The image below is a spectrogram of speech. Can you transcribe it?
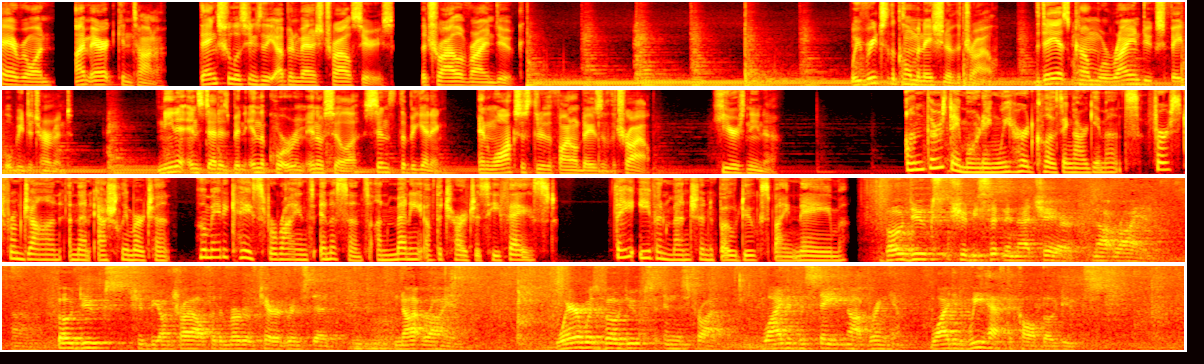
Hey everyone, I'm Eric Quintana. Thanks for listening to the Up and Vanished trial series, The Trial of Ryan Duke. We've reached the culmination of the trial. The day has come where Ryan Duke's fate will be determined. Nina Innsted has been in the courtroom in Ocilla since the beginning and walks us through the final days of the trial. Here's Nina. On Thursday morning, we heard closing arguments, first from John and then Ashley Merchant, who made a case for Ryan's innocence on many of the charges he faced. They even mentioned Bo Dukes by name. Bo Dukes should be sitting in that chair, not Ryan. Um, Bo Dukes should be on trial for the murder of Tara Grinstead, not Ryan. Where was Bo Dukes in this trial? Why did the state not bring him? Why did we have to call Bo Dukes?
